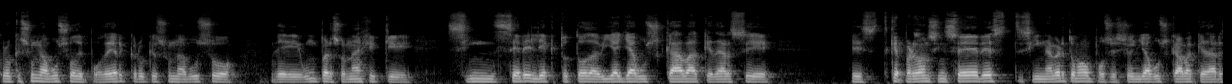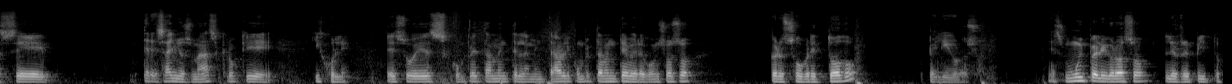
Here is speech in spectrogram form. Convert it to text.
Creo que es un abuso de poder, creo que es un abuso de un personaje que sin ser electo todavía ya buscaba quedarse este, que perdón, sin ser este, sin haber tomado posesión ya buscaba quedarse tres años más. Creo que, híjole, eso es completamente lamentable, completamente vergonzoso, pero sobre todo peligroso. Es muy peligroso, les repito,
